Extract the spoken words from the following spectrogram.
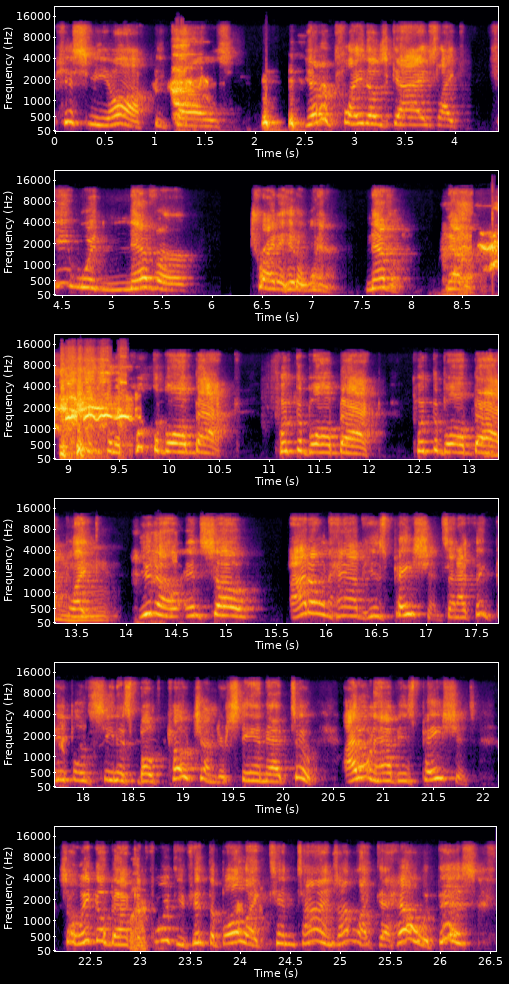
piss me off because you ever play those guys? Like he would never try to hit a winner, never, never. He's going to put the ball back, put the ball back, put the ball back, like Mhm. you know, and so I don't have his patience. And I think people have seen us both coach understand that too. I don't have his patience. So we go back and forth. You've hit the ball like 10 times. I'm like, the hell with this.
